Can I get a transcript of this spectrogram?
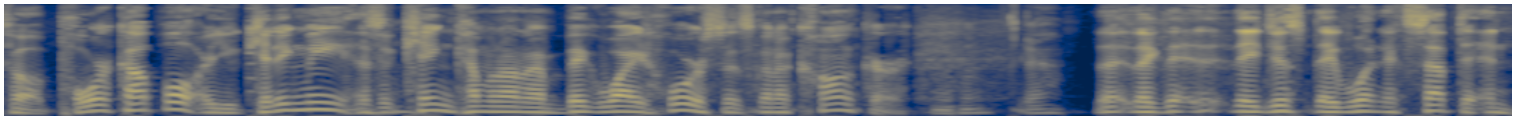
to a poor couple? Are you kidding me? As a king coming on a big white horse that's going to conquer. Mhm. Yeah. They, like they, they just they wouldn't accept it, and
